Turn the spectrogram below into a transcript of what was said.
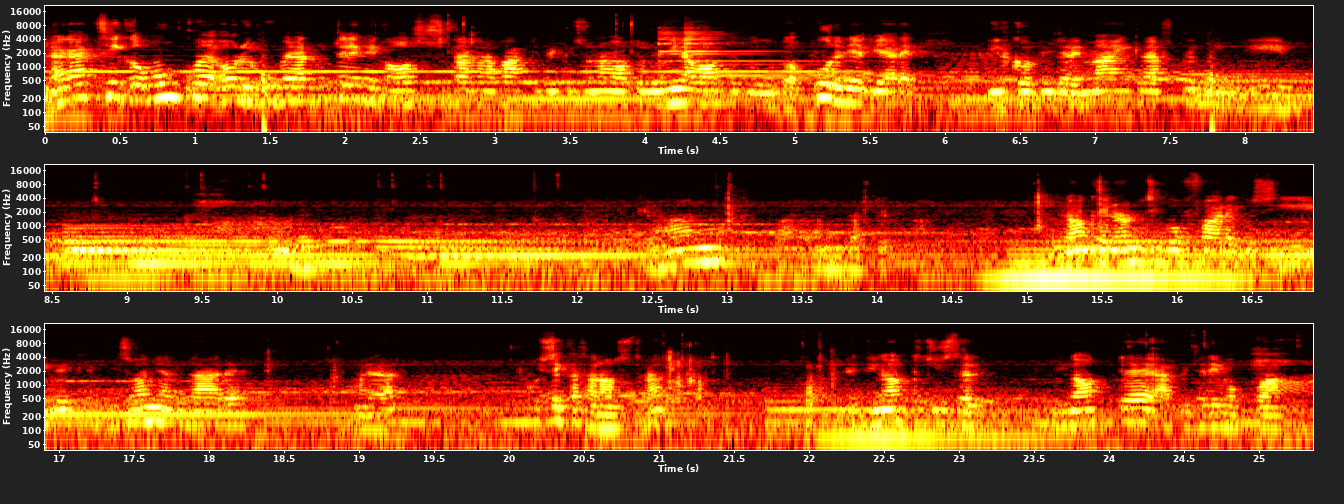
Ragazzi comunque ho recuperato tutte le mie cose su da una parte perché sono morto 2000 volte ho dovuto pure riavviare il computer in Minecraft quindi no che non si può fare così perché bisogna andare allora, questa è casa nostra e di notte ci sta di notte abiteremo qua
